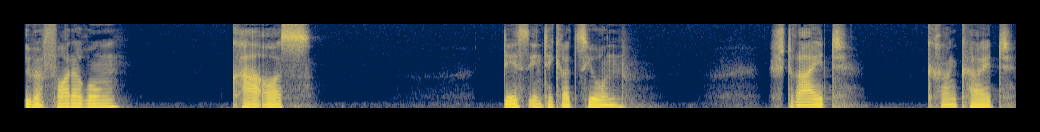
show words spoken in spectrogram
Überforderung, Chaos, Desintegration, Streit, Krankheit,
